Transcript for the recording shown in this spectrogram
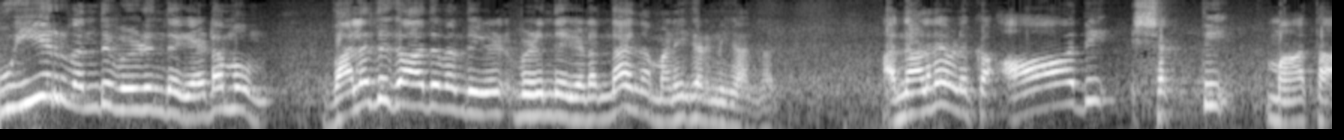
உயிர் வந்து விழுந்த இடமும் வலது காது வந்து விழுந்த இடம் தான் இந்த மணிகர்ணிகாங்கள் அதனாலதான் இவளுக்கு ஆதி சக்தி மாதா.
